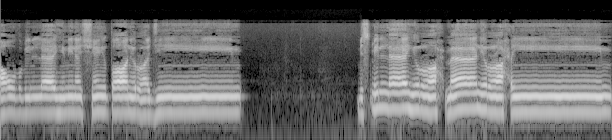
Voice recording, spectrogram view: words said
أعوذ بالله من الشيطان الرجيم. بسم الله الرحمن الرحيم.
